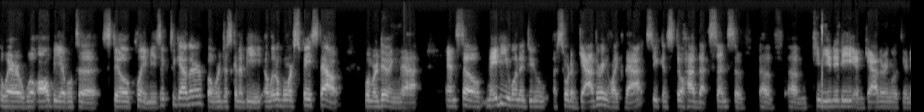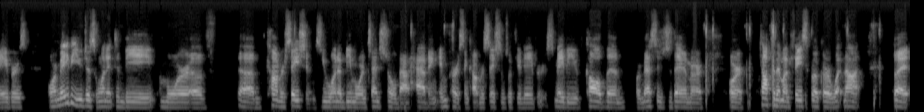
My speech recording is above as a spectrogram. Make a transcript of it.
where we'll all be able to still play music together, but we're just going to be a little more spaced out when we're doing that. And so maybe you want to do a sort of gathering like that so you can still have that sense of, of um, community and gathering with your neighbors. Or maybe you just want it to be more of um, conversations. You want to be more intentional about having in person conversations with your neighbors. Maybe you've called them or messaged them or, or talked to them on Facebook or whatnot. But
